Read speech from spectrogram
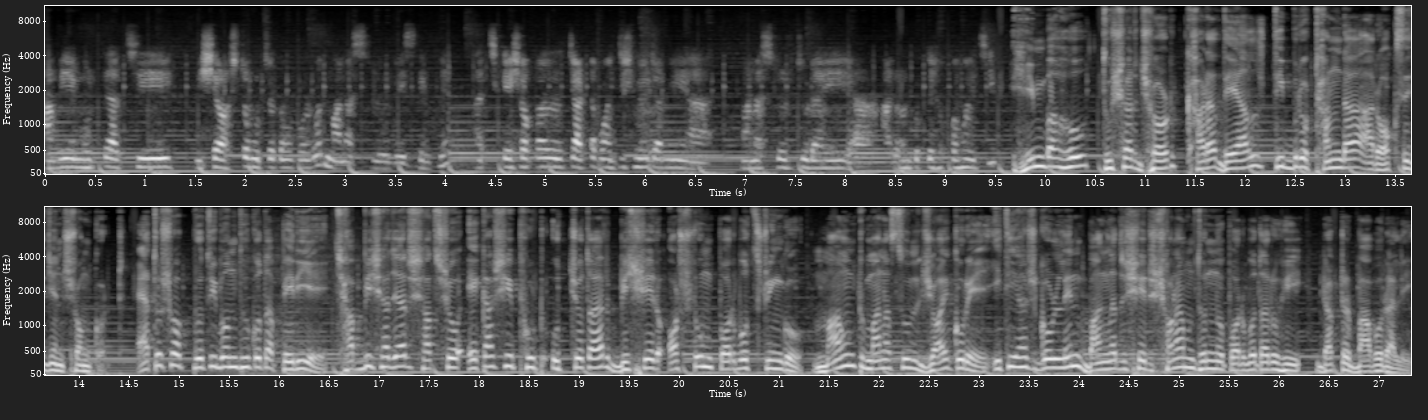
আমি এই মুহূর্তে আছি বিশ্বের অষ্টম উচ্চতম পর্বত মানাসলুর বেস ক্যাম্পে আজকে সকাল চারটা পঁয়ত্রিশ মিনিট আমি মানাসলুর চূড়ায় আরোহণ করতে সক্ষম হয়েছি। হিমবাহ, তুষার ঝড়, খাড়া দেয়াল, তীব্র ঠান্ডা আর অক্সিজেন সংকট। এত সব প্রতিবন্ধকতা পেরিয়ে ছাব্বিশ হাজার সাতশো একাশি ফুট উচ্চতার বিশ্বের অষ্টম পর্বতশৃঙ্গ মাউন্ট মানাসুল জয় করে ইতিহাস গড়লেন বাংলাদেশের স্বনামধন্য পর্বতারোহী ডক্টর বাবর আলী।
